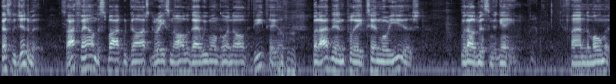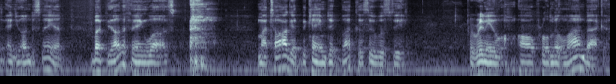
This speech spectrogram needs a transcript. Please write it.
That's legitimate. So I found the spot with God's grace and all of that. We won't go into all the details, but I then played 10 more years without missing a game. You find the moment and you understand. But the other thing was, my target became Dick Butkus, who was the perennial all pro middle linebacker.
